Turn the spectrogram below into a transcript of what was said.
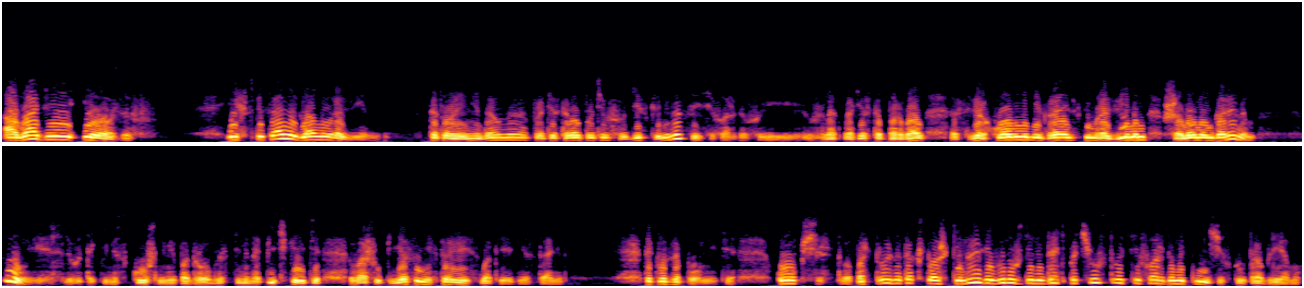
Авадия Иозеф, их специальный главный раввин, который недавно протестовал против дискриминации сефардов и в знак протеста порвал с верховным израильским раввином Шаломом Гареном, ну, если вы такими скучными подробностями напичкаете вашу пьесу, никто ее смотреть не станет. Так вот запомните, общество построено так, что ашкенази вынуждены дать почувствовать сефардам этническую проблему,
